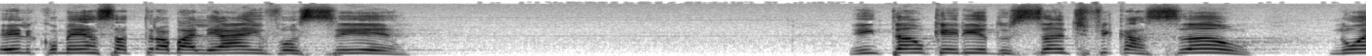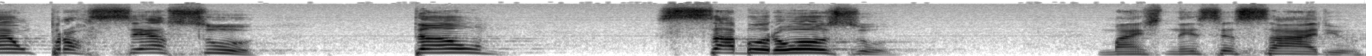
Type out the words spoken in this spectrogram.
ele começa a trabalhar em você. Então, queridos, santificação não é um processo tão saboroso, mas necessário.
